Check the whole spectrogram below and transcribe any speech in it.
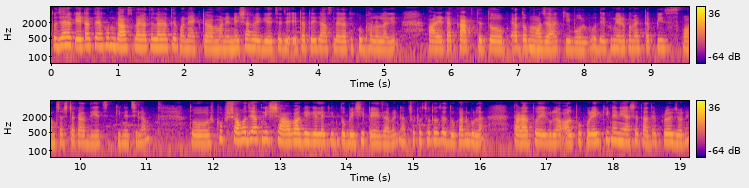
তো যাই হোক, এটাতে এখন গাছ লাগাতে লাগাতে মানে একটা মানে নেশা হয়ে গিয়েছে যে এটাতেই গাছ লাগাতে খুব ভালো লাগে। আর এটা কাটতে তো এত মজা, কি বলব? দেখুন, এরকম একটা পিস পঞ্চাশ টাকা দিয়ে কিনেছিলাম। তো খুব সহজে আপনি শাহবাগে গেলে কিন্তু বেশি পেয়ে যাবেন। আর ছোটো ছোটো যে দোকানগুলা, তারা তো এগুলো অল্প করেই কিনে নিয়ে আসে তাদের প্রয়োজনে।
